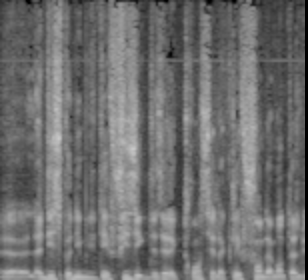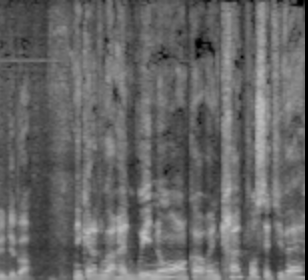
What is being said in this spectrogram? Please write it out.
euh, la disponibilité physique des électrons, c'est la clé fondamentale du débat. Nicolas Douarel, oui, non, encore une crainte pour cet hiver?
